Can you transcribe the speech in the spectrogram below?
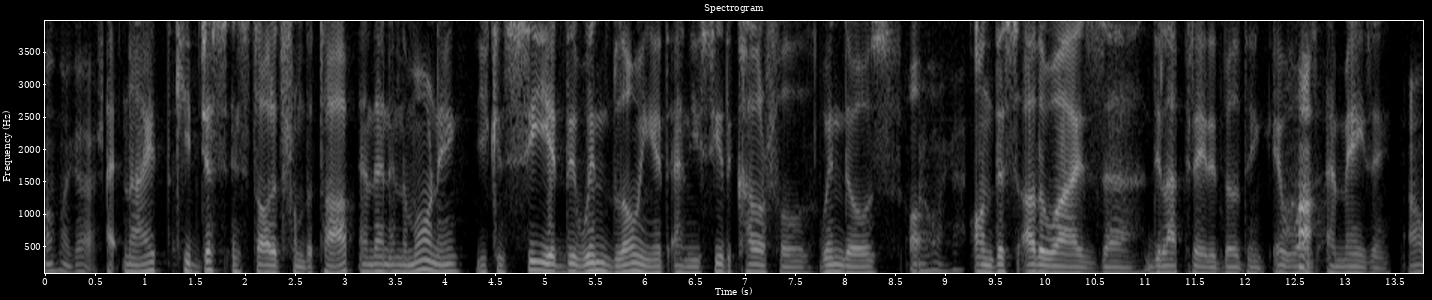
Oh my gosh. At night, he just installed it from the top. And then in the morning, you can see it, the wind blowing it, and you see the colorful windows Oh on this otherwise uh, dilapidated building. It was amazing. Oh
